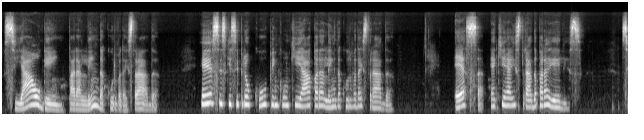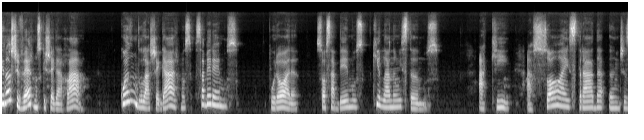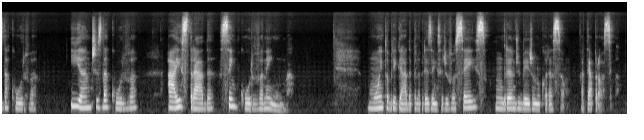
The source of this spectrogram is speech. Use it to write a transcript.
Se há alguém para além da curva da estrada, esses que se preocupem com o que há para além da curva da estrada. Essa é que é a estrada para eles. Se nós tivermos que chegar lá, quando lá chegarmos, saberemos. Por ora, só sabemos que lá não estamos. Aqui há só a estrada antes da curva, e antes da curva, a estrada sem curva nenhuma. Muito obrigada pela presença de vocês. Um grande beijo no coração. Até a próxima.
